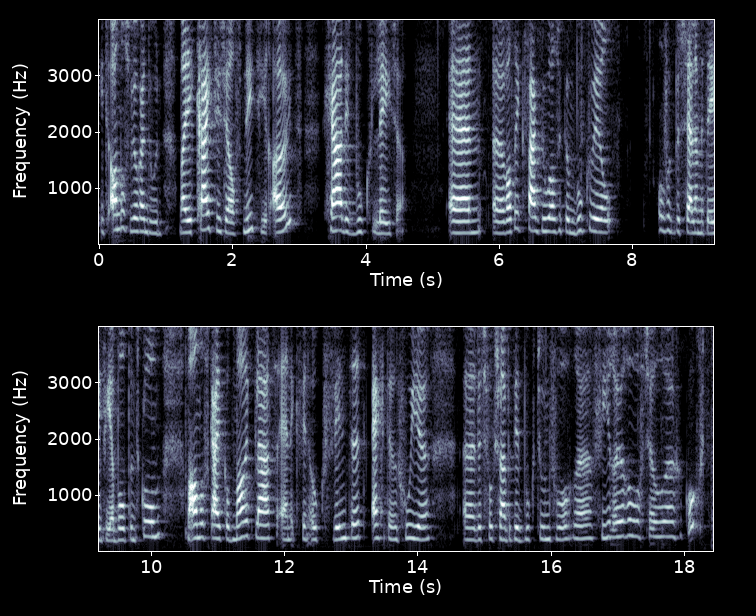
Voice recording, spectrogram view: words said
iets anders wil gaan doen, maar je krijgt jezelf niet hieruit, ga dit boek lezen. En uh, wat ik vaak doe als ik een boek wil of ik bestel hem meteen via bol.com. Maar anders kijk ik op Marktplaats. En ik vind ook Vinted echt een goede. Uh, dus volgens mij heb ik dit boek toen voor uh, eh, 4 euro of zo gekocht.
